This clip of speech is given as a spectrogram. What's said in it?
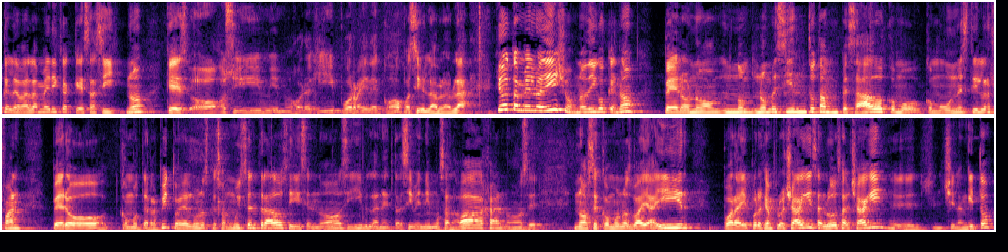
que le va a la América que es así, ¿no? Que es, oh, sí, mi mejor equipo, rey de copas y bla, bla, bla. Yo también lo he dicho, no digo que no, pero no, no, no me siento tan pesado como, como un Steeler fan. Pero, como te repito, hay algunos que son muy centrados y dicen, no, sí, la neta, sí venimos a la baja, no sé, no sé cómo nos vaya a ir. Por ahí, por ejemplo, Chagui, saludos al Chagui, eh, el chilanguito.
